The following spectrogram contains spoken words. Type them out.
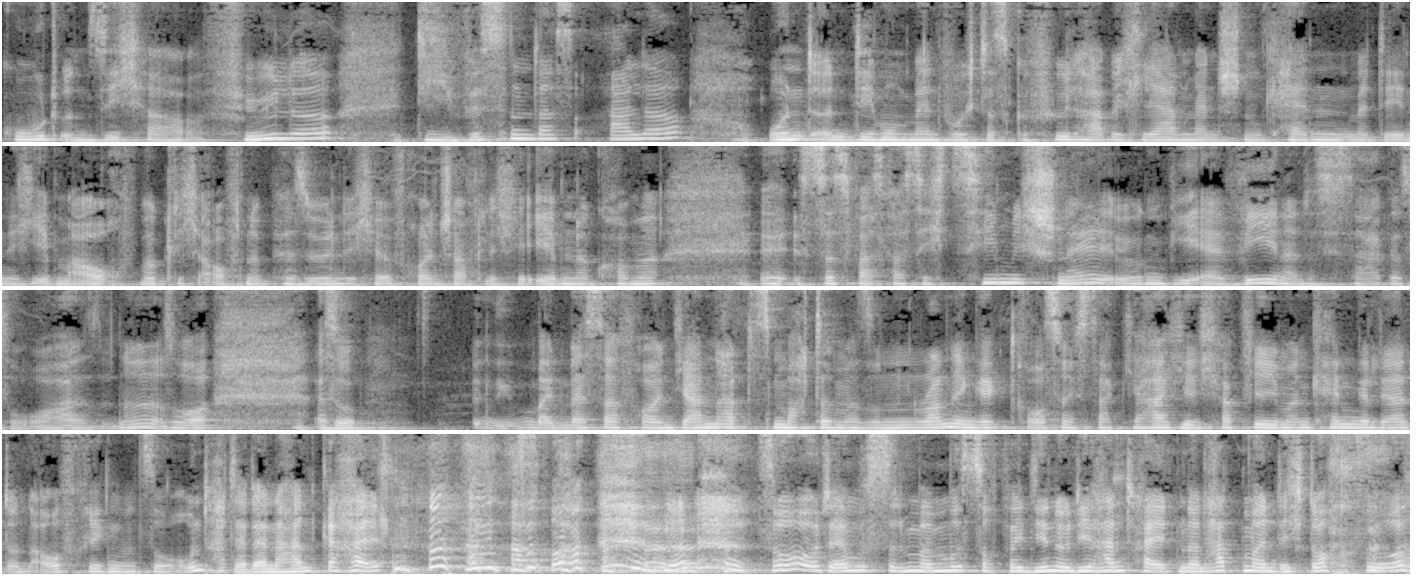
gut und sicher fühle, die wissen das alle. Und in dem Moment, wo ich das Gefühl habe, ich lerne Menschen kennen, mit denen ich eben auch wirklich auf eine persönliche, freundschaftliche Ebene komme, äh, ist das was, was ich ziemlich schnell irgendwie erwähne, dass ich sage so, oh, ne, so, also mein bester Freund Jan hat, macht da mal so einen Running Gag draus und ich sage, ja, hier, ich habe hier jemanden kennengelernt und aufregend und so. Und hat er deine Hand gehalten? so, ne? so, und er musste, man muss doch bei dir nur die Hand halten, dann hat man dich doch so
